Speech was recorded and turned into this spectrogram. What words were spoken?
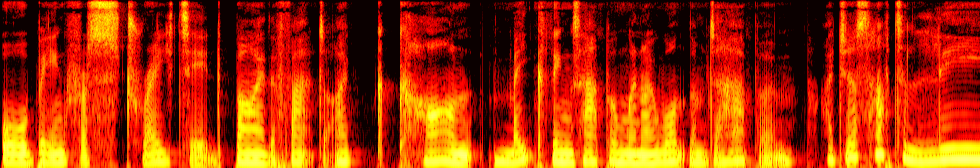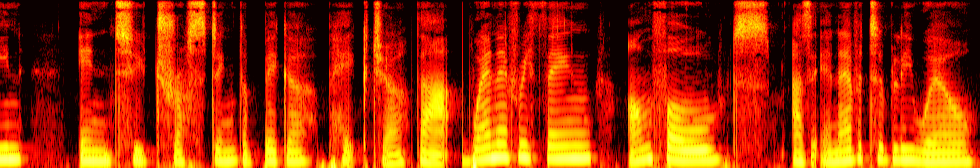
or being frustrated by the fact I can't make things happen when I want them to happen. I just have to lean into trusting the bigger picture that when everything unfolds as it inevitably will,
